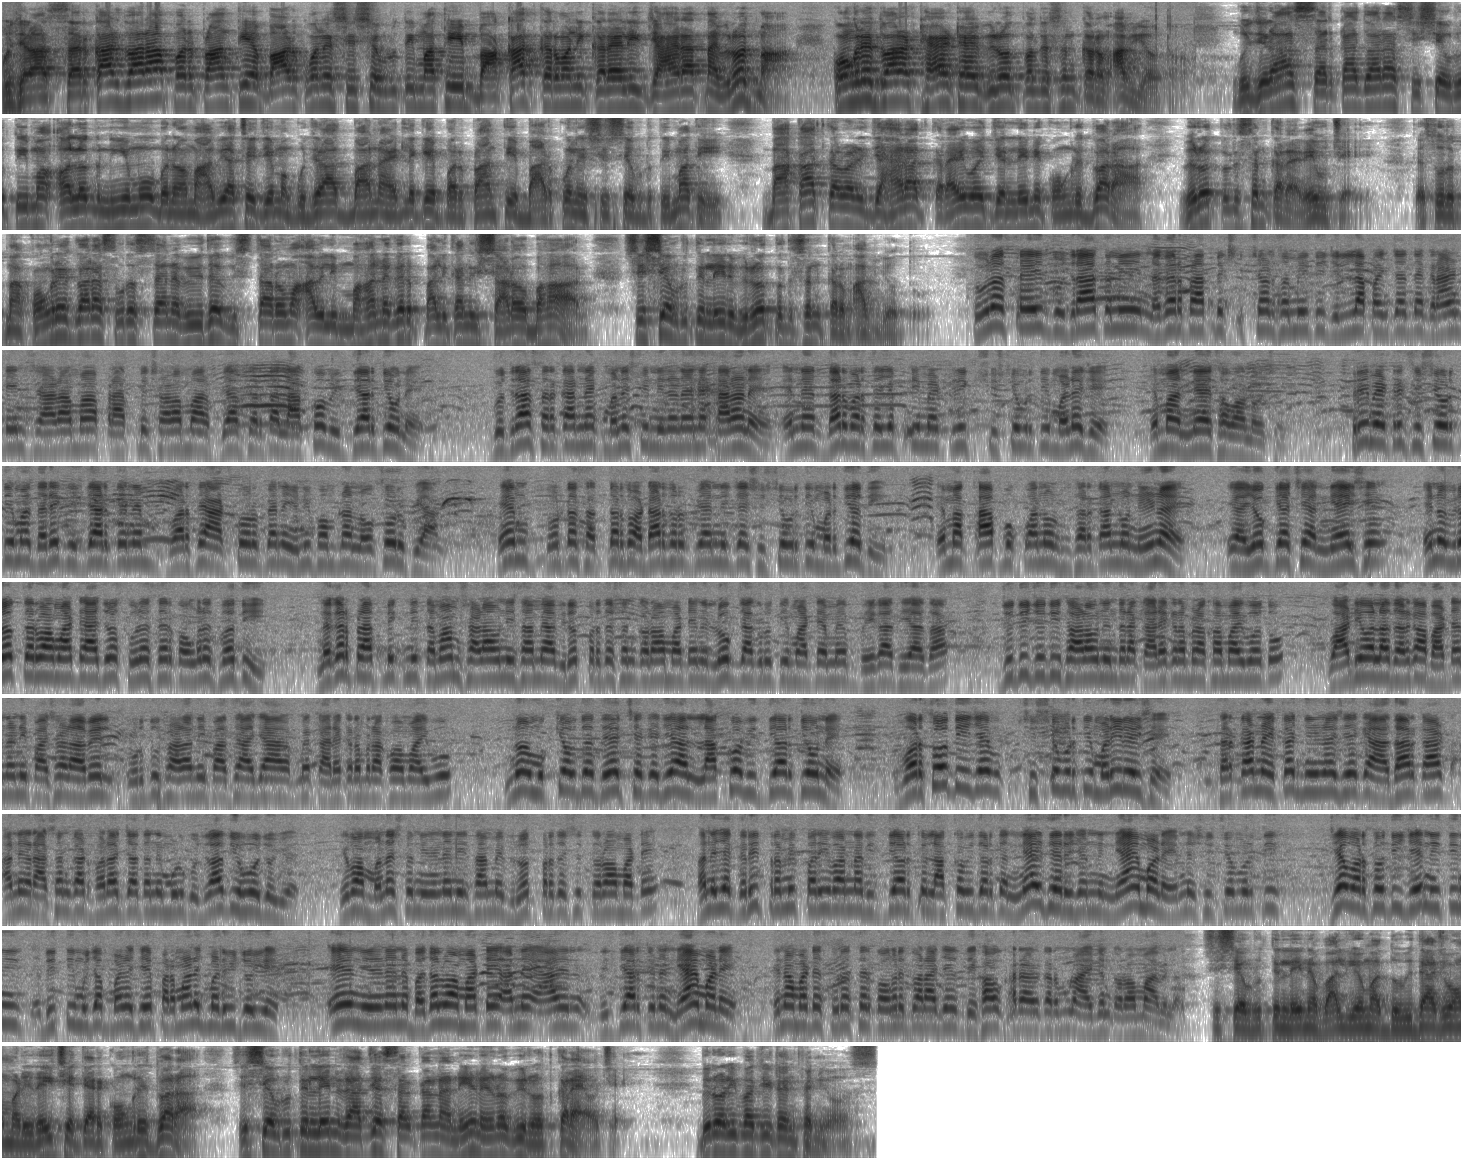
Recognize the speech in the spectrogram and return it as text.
ગુજરાત સરકાર દ્વારા પરપ્રાંતીય બાળકોને શિષ્યવૃત્તિમાંથી બાકાત કરવાની કરાયેલી જાહેરાતના વિરોધમાં કોંગ્રેસ દ્વારા ઠેર ઠેર વિરોધ પ્રદર્શન કરવામાં આવ્યો હતો. ગુજરાત સરકાર દ્વારા શિષ્યવૃત્તિમાં અલગ નિયમો બનાવવામાં આવ્યા છે, જેમાં ગુજરાત બહારના એટલે કે પરપ્રાંતીય બાળકોને શિષ્યવૃત્તિમાંથી બાકાત કરવાની જાહેરાત કરાઈ હોય, જેને લઈને કોંગ્રેસ દ્વારા વિરોધ પ્રદર્શન કરાઈ રહ્યું છે. તો સુરતમાં કોંગ્રેસ દ્વારા સુરત શહેરના વિવિધ વિસ્તારોમાં આવેલી મહાનગરપાલિકાની શાળાઓ બહાર શિષ્યવૃત્તિને લઈને વિરોધ પ્રદર્શન કરવામાં આવ્યું હતું. સુરત સહિત ગુજરાતની નગર પ્રાથમિક શિક્ષણ સમિતિ, જિલ્લા પંચાયતના ગ્રાન્ટ ઇન શાળામાં, પ્રાથમિક શાળામાં અભ્યાસ કરતા લાખો વિદ્યાર્થીઓને ગુજરાત સરકારના એક મનસ્વી નિર્ણયને કારણે એને દર વર્ષે જે પ્રી મેટ્રિક શિષ્યવૃત્તિ મળે છે, એમાં અન્યાય થવાનો છે. પ્રી મેટ્રિક શિષ્યવૃત્તિમાં દરેક વિદ્યાર્થીને વર્ષે આઠસો રૂપિયાના યુનિફોર્મના નવસો રૂપિયા, એમ ટોટલ સત્તરસો અઢારસો રૂપિયાની જે શિષ્યવૃત્તિ મળતી હતી, એમાં કાપ મૂકવાનો સરકારનો નિર્ણય એ અયોગ્ય છે, અન્યાય છે? એનો વિરોધ કરવા માટે આજરોજ સુરત શહેર કોંગ્રેસ વતી નગર પ્રાથમિકની તમામ શાળાઓની સામે આ વિરોધ પ્રદર્શન કરવા માટે અને લોક જાગૃતિ માટે અમે ભેગા થયા હતા. જુદી જુદી શાળાઓની અંદર આ કાર્યક્રમ રાખવામાં આવ્યો હતો. વાડીવાલા દરગાહ ભાટાનાની પાછળ આવેલ ઉર્દુ શાળાની પાસે આજે અમે કાર્યક્રમ રાખવામાં આવ્યું. નો મુખ્ય ઉદ્દેશ એ જ છે કે જે લાખો વિદ્યાર્થીઓને વર્ષોથી જે શિષ્યવૃત્તિ મળી રહી છે, સરકારનો એક જ નિર્ણય છે કે આધાર કાર્ડ અને રાશન કાર્ડ ફરજિયાત અને મૂળ ગુજરાતી હોવો જોઈએ. એવા મનસ્વી નિર્ણયની સામે વિરોધ પ્રદર્શિત કરવા માટે અને જે ગરીબ શ્રમિક પરિવારના વિદ્યાર્થીઓ, લાખો વિદ્યાર્થીઓ ન્યાય થઈ રહી છે એમને ન્યાય મળે, એમને શિષ્યવૃત્તિ જે વર્ષોથી જે નીતિની રીતિ મુજબ મળે છે, એ પ્રમાણે જ મળવી જોઈએ. એ નિર્ણયને બદલવા માટે અને આ વિદ્યાર્થીઓને ન્યાય મળે, એના માટે સુરત કોંગ્રેસ દ્વારા આજે દેખાવ કાર્યક્રમનું આયોજન કરવામાં આવેલું. શિષ્યવૃત્તિને લઈને વાલીઓમાં દુવિધા જોવા મળી રહી છે, ત્યારે કોંગ્રેસ દ્વારા શિષ્યવૃત્તિને લઈને રાજ્ય સરકારના નિર્ણયનો વિરોધ કરાયો છે. Bureau report news.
